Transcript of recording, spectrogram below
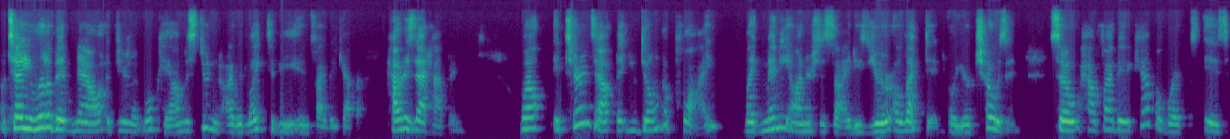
I'll tell you a little bit now. If you're like, okay, I'm a student, I would like to be in Phi Beta Kappa. How does that happen? Well, it turns out that you don't apply. Like many honor societies, you're elected or you're chosen. So how Phi Beta Kappa works is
